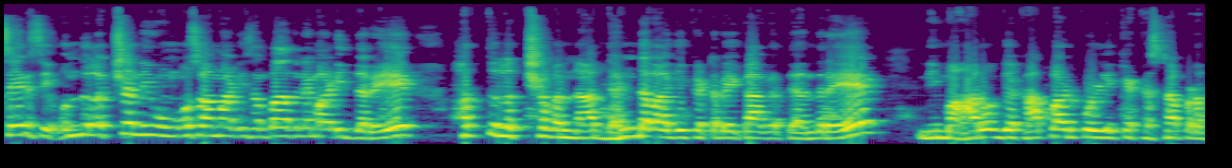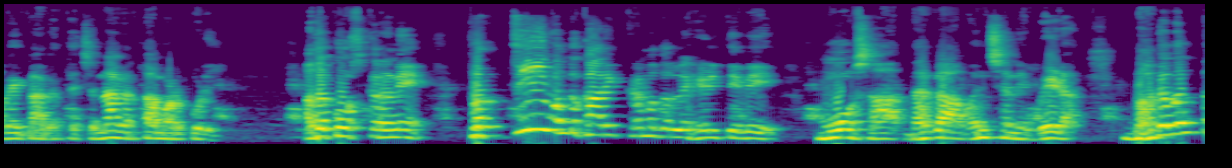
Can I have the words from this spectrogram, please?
ಸೇರಿಸಿ, ಒಂದು ಲಕ್ಷ ನೀವು ಮೋಸ ಮಾಡಿ, ಸಂಪಾದನೆ ಮಾಡಿದ್ದರೆ ಹತ್ತು ಲಕ್ಷವನ್ನ ದಂಡವಾಗಿ ಕಟ್ಟಬೇಕಾಗತ್ತೆ. ಅಂದ್ರೆ ನಿಮ್ಮ ಆರೋಗ್ಯ ಕಾಪಾಡಿಕೊಳ್ಳಿಕ್ಕೆ ಕಷ್ಟಪಡಬೇಕಾಗತ್ತೆ. ಚೆನ್ನಾಗಿ ಅರ್ಥ ಮಾಡ್ಕೊಳ್ಳಿ. ಅದಕ್ಕೋಸ್ಕರನೇ ಪ್ರತಿ ಒಂದು ಕಾರ್ಯಕ್ರಮದಲ್ಲೂ ಹೇಳ್ತೇವೆ, ಮೋಸ, ದಗ, ವಂಚನೆ ಬೇಡ. ಭಗವಂತ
